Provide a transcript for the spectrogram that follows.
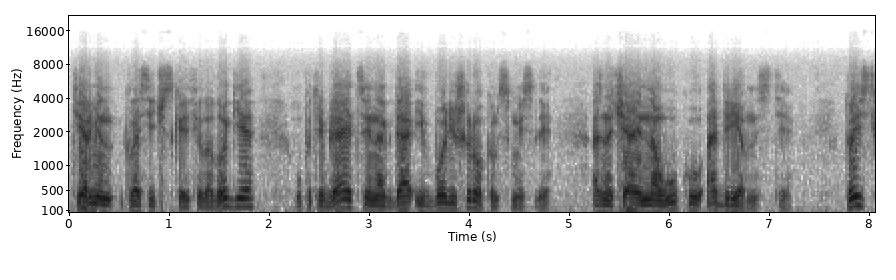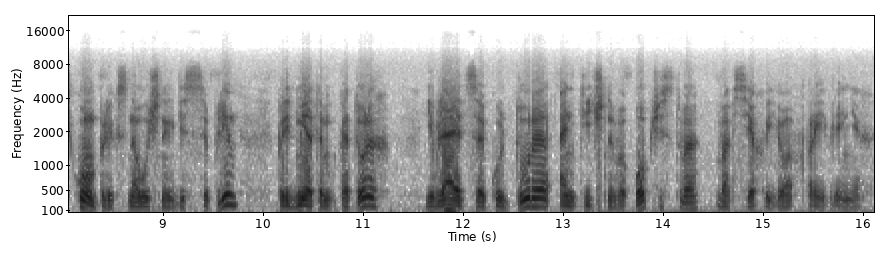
Термин «классическая филология» употребляется иногда и в более широком смысле, означая науку о древности, то есть комплекс научных дисциплин, предметом которых является культура античного общества во всех ее проявлениях.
